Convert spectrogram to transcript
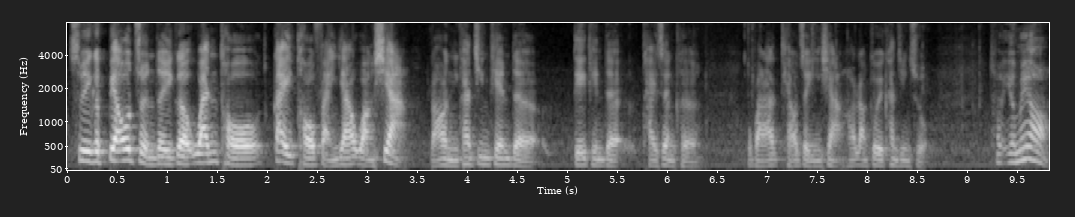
是一个标准的一个弯头盖头反压往下，然后你看今天的跌停的台盛科，我把它调整一下，好让各位看清楚，有没有？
